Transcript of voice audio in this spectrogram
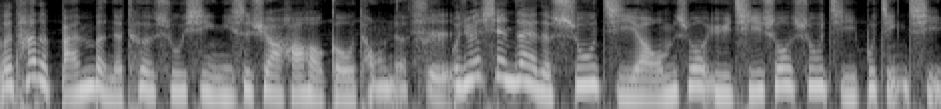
和它的版本的特殊性，你是需要好好沟通的。是，我觉得现在的书籍啊，我们说，与其说书籍不景气，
